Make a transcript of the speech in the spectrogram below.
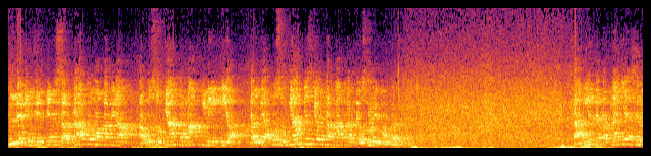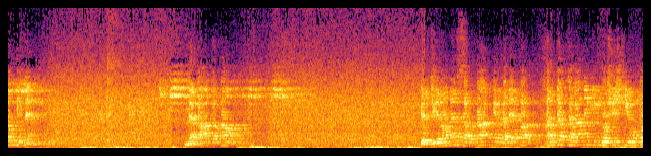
لیکن جن دن سرکار کو موقع ملا، ابو سفیان کو معاف کی نہیں کیا، بلکہ ابو سفیان جس کے اوپر ہاتھ رکھتے، اس کو بھی معاف کر تاریخ میں بتلائیے ایسے لوگ کتنے ہیں میں کہا کرتا ہوں؟ کہ جنہوں نے سرکار کے گلے پر خنجر چلانے کی کوشش کی، ان کو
